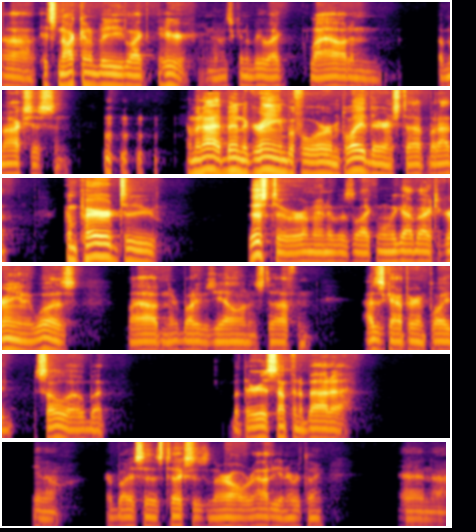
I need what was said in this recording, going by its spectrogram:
uh, "It's not going to be like here, you know. It's going to be like loud and obnoxious and." I mean, I had been to Gruene before and played there and stuff, but I compared to this tour, I mean, it was like when we got back to Gruene, it was loud and everybody was yelling and stuff, and I just got up there and played solo, but but there is something about a, you know, everybody says Texas and they're all rowdy and everything, and uh,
